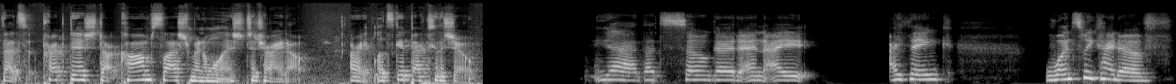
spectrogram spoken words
That's prepdish.com slash minimalish to try it out. All right, let's get back to the show. Yeah, that's so good. And I I think once we kind of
